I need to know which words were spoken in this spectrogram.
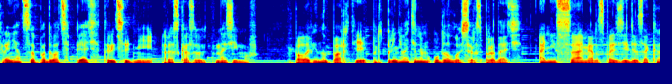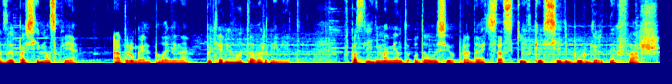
хранятся по 25-30 дней, рассказывает Назимов. Половину партии предпринимателям удалось распродать. Они сами развозили заказы по всей Москве, а другая половина потеряла товарный вид. В последний момент удалось ее продать со скидкой в сеть бургерных фарш.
